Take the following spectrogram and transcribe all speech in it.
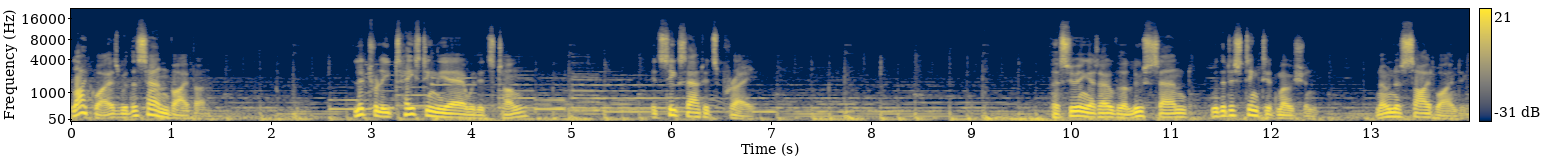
Likewise with the sand viper. Literally tasting the air with its tongue, it seeks out its prey, pursuing it over the loose sand with a distinctive motion, known as sidewinding.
